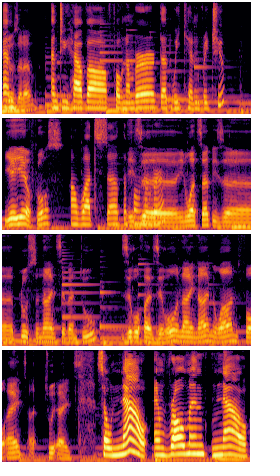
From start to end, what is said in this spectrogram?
And- Jerusalem. And do you have a phone number that we can reach you? Yeah, yeah, of course. Uh, what's uh, the is phone number? uh, in WhatsApp is uh, plus 972 050 991 4828. So now enrollment now,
